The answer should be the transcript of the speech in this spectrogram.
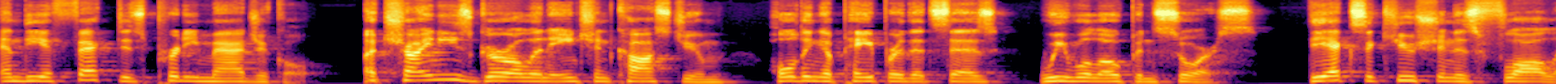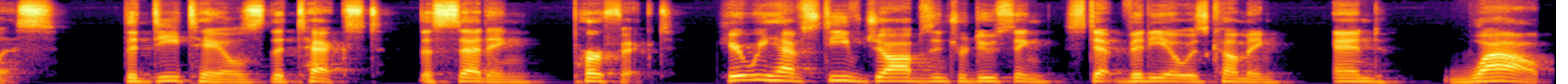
and the effect is pretty magical. A Chinese girl in ancient costume holding a paper that says, we will open source. The execution is flawless. The details, the text, the setting, perfect. Here we have Steve Jobs introducing Step Video is coming. And wow,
